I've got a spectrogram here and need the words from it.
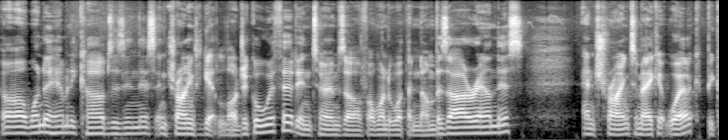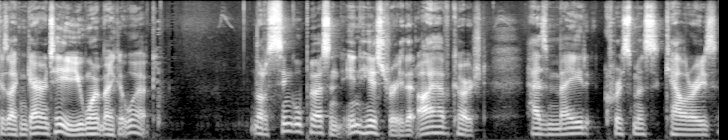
oh, I wonder how many carbs is in this, and trying to get logical with it in terms of, I wonder what the numbers are around this, and trying to make it work, because I can guarantee you, you won't make it work. Not a single person in history that I have coached has made Christmas calories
